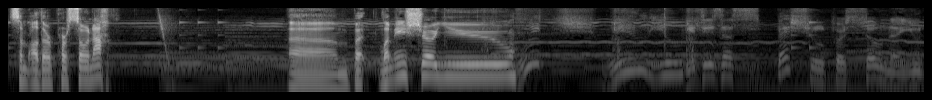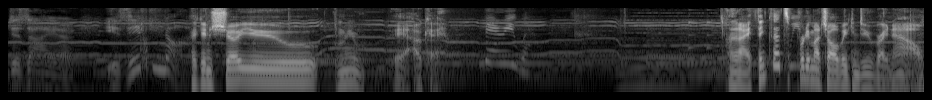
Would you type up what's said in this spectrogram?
some other persona. Um, but let me show you. You? It is a special persona you desire, is it not? I can show you. Let me. Yeah. Okay. Very well. And I think that's pretty much all we can do right now.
